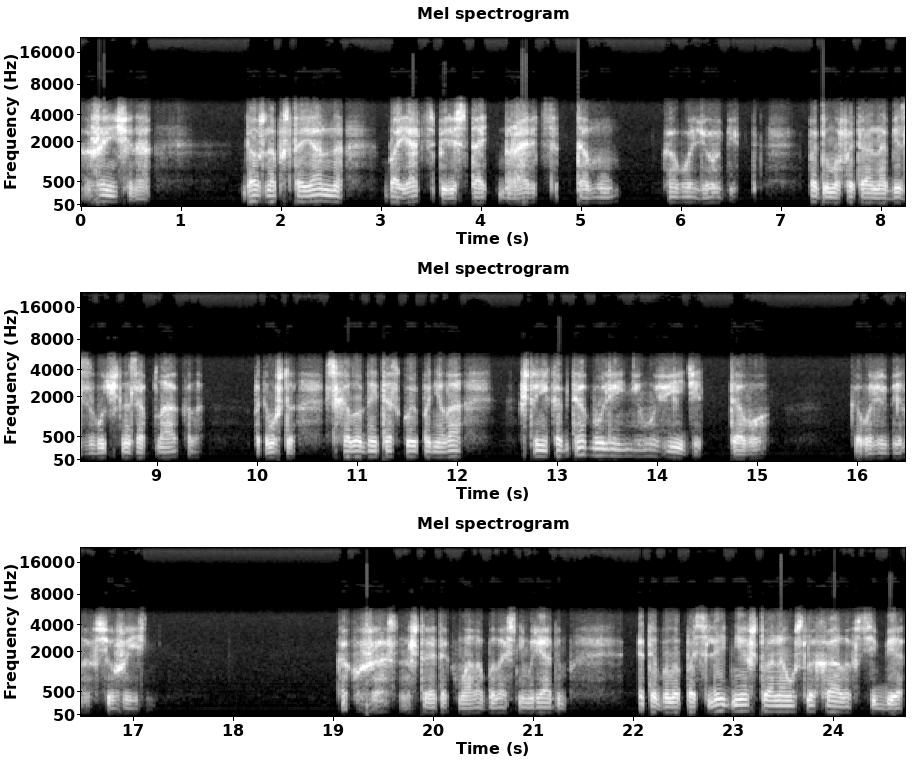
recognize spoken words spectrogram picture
Женщина должна постоянно бояться перестать нравиться тому, кого любит. Подумав это, она беззвучно заплакала, потому что с холодной тоской поняла, что никогда более не увидит того, кого любила всю жизнь. Как ужасно, что я так мало была с ним рядом. Это было последнее, что она услыхала в себе.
